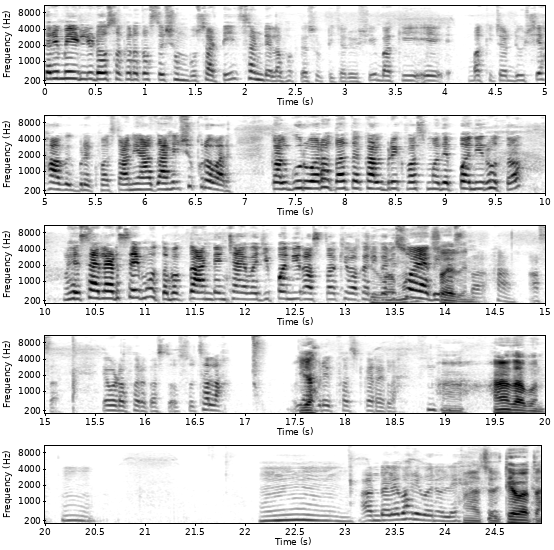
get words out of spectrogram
तरी मी इडली डोसा करत असते शंभूसाठी संडेला फक्त सुट्टीच्या दिवशी. बाकी ए- बाकीच्या दिवशी हा ब्रेकफास्ट आणि आज आहे शुक्रवार. काल गुरुवार होता तर काल ब्रेकफास्टमध्ये पनीर होतं. हे सॅलड सेम होतं फक्त अंड्यांच्या ऐवजी पनीर असतं किंवा कधी किंवा कधी मग सोयाबीन सोयाबीन. असतं. हा असं. एवढा फरक असतो. सो चला या. या. ब्रेकफास्ट करायला. हा हा दाबन हम्म. हम्म अंडले भारी बनवले. हा चल ठेव आता.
